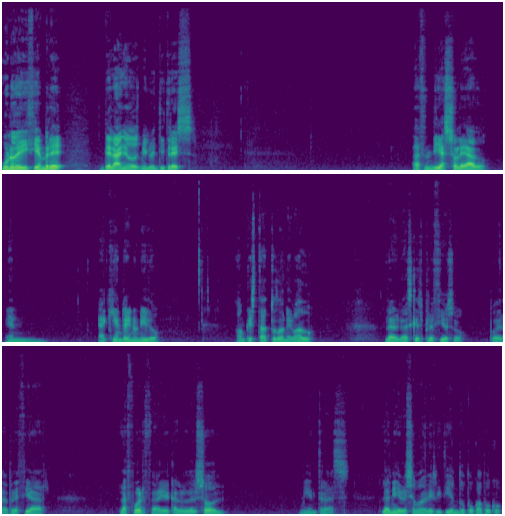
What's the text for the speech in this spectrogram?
1 de diciembre del año 2023. Hace un día soleado en, aquí en Reino Unido, aunque está todo nevado. La verdad es que es precioso poder apreciar la fuerza y el calor del sol mientras la nieve se va derritiendo poco a poco.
